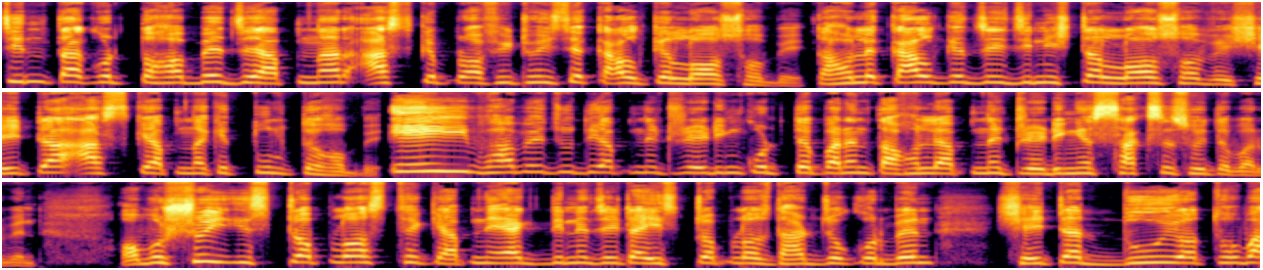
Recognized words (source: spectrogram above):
চিন্তা করতে হবে যে আপনার আজকে প্রফিট হয়েছে কালকে লস হবে। তাহলে কালকে যে জিনিসটা লস হবে, সেইটা আজকে আপনাকে তুলতে হবে। এইভাবে যদি আপনি ট্রেডিং করতে পারেন, তাহলে আপনি ট্রেডিংয়ে সাকসেস হইতে পারবেন। অবশ্যই স্টপ লস থেকে আপনি একদিনে যেটা স্টপ লস ধার্য করবেন, সেইটা দুই অথবা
